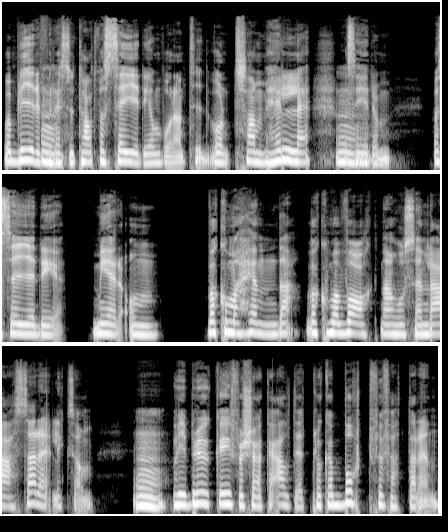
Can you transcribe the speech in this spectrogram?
Vad blir det för Mm. resultat? Vad säger det om vår tid, vårt samhälle? Vad, säger det om, vad säger det mer om vad kommer hända? Vad kommer vakna hos en läsare? Liksom? Mm. Vi brukar ju försöka alltid att plocka bort författaren.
